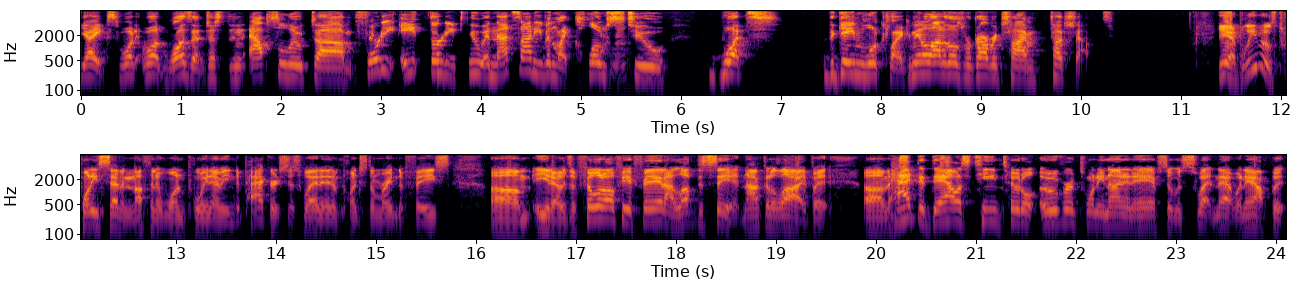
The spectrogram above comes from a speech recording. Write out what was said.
yikes what what was it just an absolute um 48-32 and that's not even like close mm-hmm. to what the game looked like i mean a lot of those were garbage time touchdowns yeah, I believe it was 27 nothing at one point. I mean, the Packers just went in and punched them right in the face. Um, you know, as a Philadelphia fan, I love to see it, not going to lie. But um, had the Dallas team total over 29 and a half, so was sweating that one out. But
